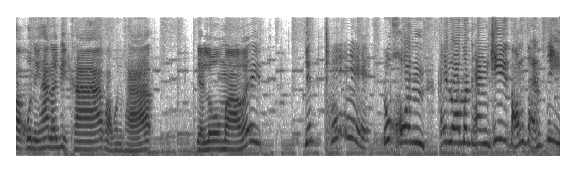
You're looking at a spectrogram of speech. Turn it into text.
ขอบคุณอีกห้าร้อยบิตครับขอบคุณครับ เดี๋ยวโลมาเฮ้ย เย็ดเท่ทุกคนไอ้โลมันแทงขี้สองแสนสี่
